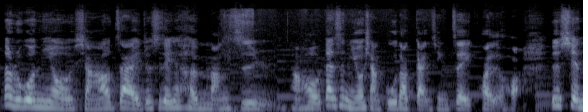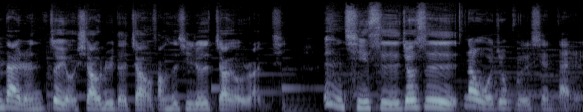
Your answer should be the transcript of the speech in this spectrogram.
那如果你有想要在就是这些很忙之余，然后但是你又想顾到感情这一块的话，就是现代人最有效率的交友方式，其实就是交友软体。嗯，其实就是那我就不是现代人，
